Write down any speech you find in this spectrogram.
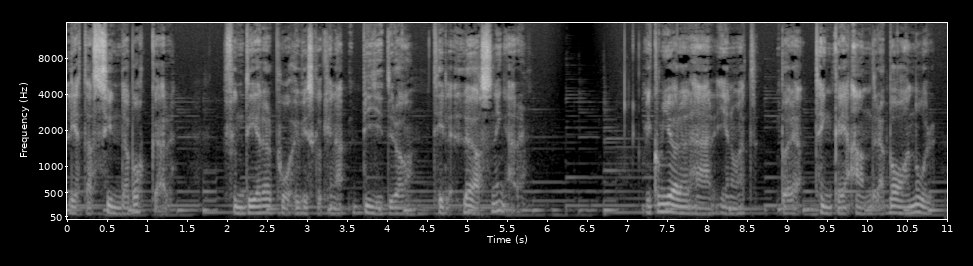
leta syndabockar, funderar på hur vi ska kunna bidra till lösningar. Vi kommer göra det här genom att börja tänka i andra banor,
